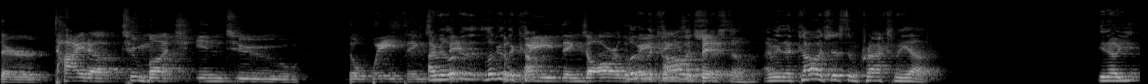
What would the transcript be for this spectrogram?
they're tied up too much into the way things. Are. I mean, look been, at the- look at the, the co- way things are. The Look way at the college system. I mean, the college system cracks me up. You know, you,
